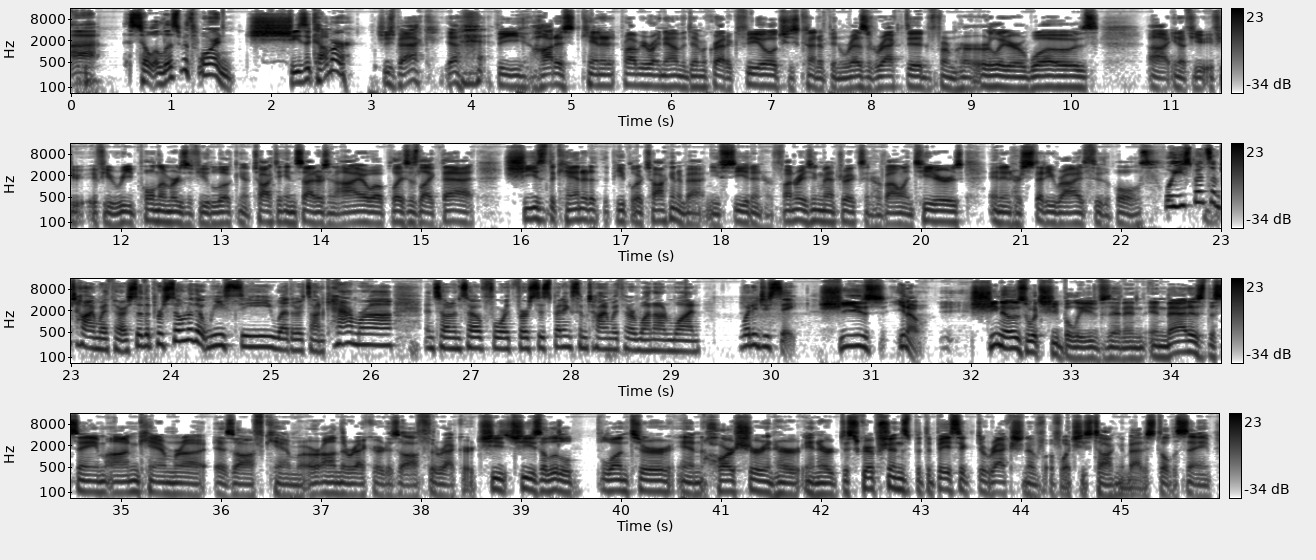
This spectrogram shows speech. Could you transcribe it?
Uh, so, Elizabeth Warren, she's a comer. She's back. Yeah. the hottest candidate probably right now in the Democratic field. She's kind of been resurrected from her earlier woes. Uh, you know, if you if you if you read poll numbers, if you look, you know, talk to insiders in Iowa, places like that, she's the candidate that people are talking about, and you see it in her fundraising metrics, in her volunteers, and in her steady rise through the polls. Well, you spent some time with her. So the persona that we see, whether it's on camera and so on and so forth, versus spending some time with her one on one, what did you see? she's you know she knows what she believes in and, and that is the same on camera as off camera or on the record as off the record she's she's a little blunter and harsher in her in her descriptions but the basic direction of, of what she's talking about is still the same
